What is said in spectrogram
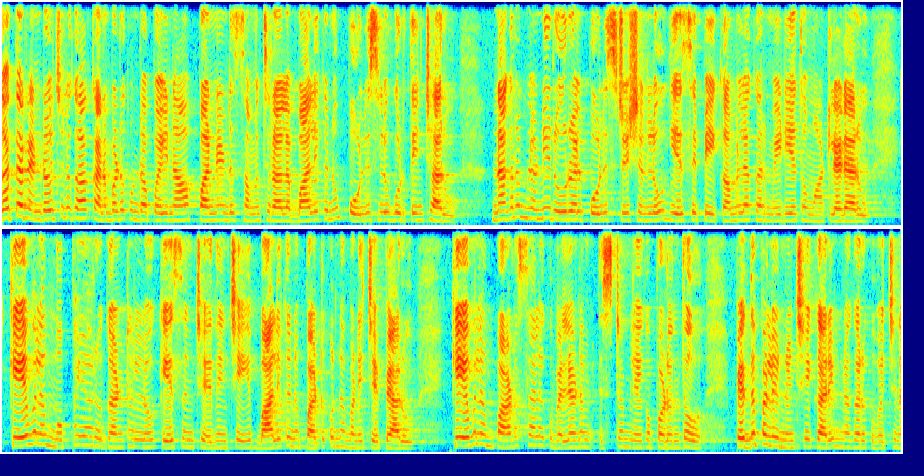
గత రెండు రోజులుగా కనబడకుండా పోయిన పన్నెండు సంవత్సరాల బాలికను పోలీసులు గుర్తించారు. నగరంలోని రూరల్ పోలీస్ స్టేషన్లో ఏసీపీ కమలాకర్ మీడియాతో మాట్లాడారు. కేవలం ముప్పై ఆరు గంటల్లో కేసును ఛేదించి బాలికను పట్టుకున్నామని చెప్పారు. కేవలం పాఠశాలకు వెళ్ళడం ఇష్టం లేకపోవడంతో పెద్దపల్లి నుంచి కరీంనగర్కు వచ్చిన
